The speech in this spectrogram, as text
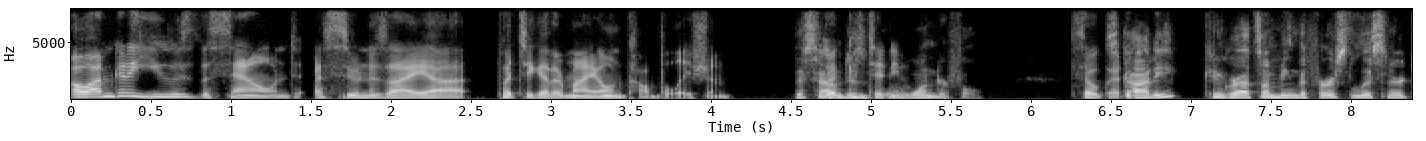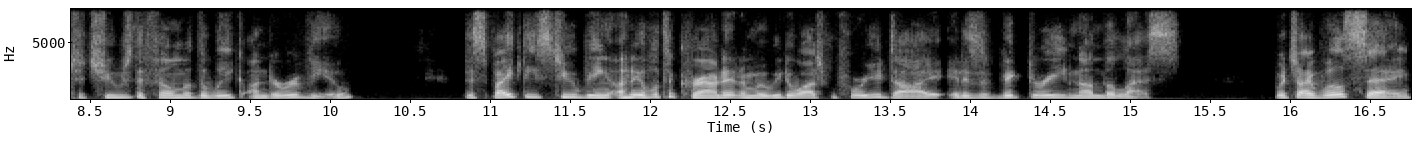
oh, I'm gonna use the sound as soon as I uh put together my own compilation. The sound is continue. wonderful. So good. Scotty, congrats on being the first listener to choose the film of the week under review. Despite these two being unable to crown it a movie to watch before you die, it is a victory nonetheless. Which I will say,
